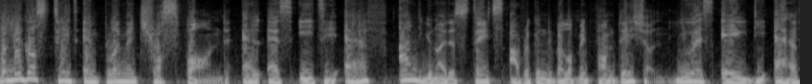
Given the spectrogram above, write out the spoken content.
The Lagos State Employment Trust Fund, LSETF, and the United States African Development Foundation, USADF,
